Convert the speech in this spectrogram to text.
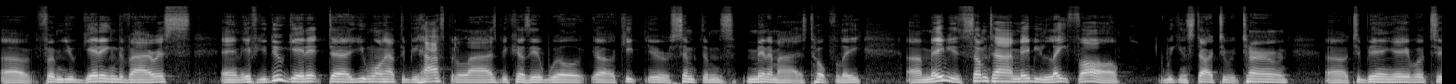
uh, from you getting the virus. And if you do get it, uh, you won't have to be hospitalized because it will uh, keep your symptoms minimized, hopefully. Uh, maybe sometime, maybe late fall, we can start to return uh, to being able to,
